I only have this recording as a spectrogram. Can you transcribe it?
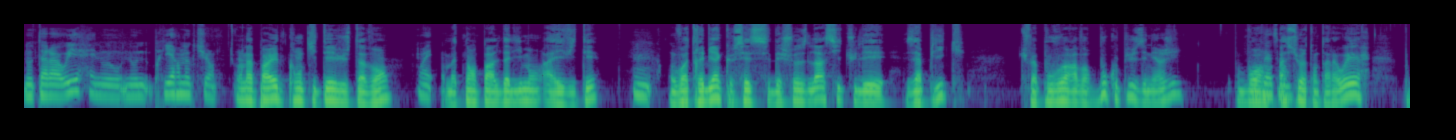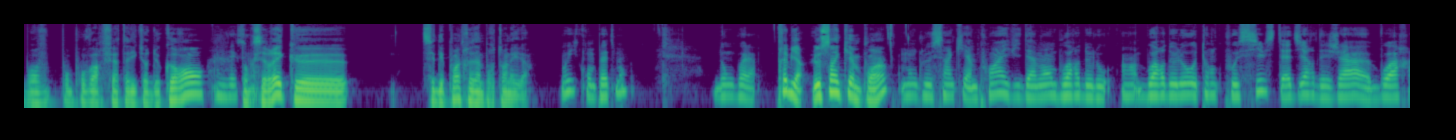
nos tarawih et nos, nos prières nocturnes. On a parlé de quantité juste avant. Ouais. Maintenant, on parle d'aliments à éviter. Mm. On voit très bien que c'est c'est des choses-là, si tu les appliques, tu vas pouvoir avoir beaucoup plus d'énergie pour pouvoir assurer ton tarawih, pour, pouvoir- pour pouvoir faire ta lecture du Coran. Exactement. Donc c'est vrai que c'est des points très importants, Leïla. Oui, complètement. Donc voilà. Très bien. Le cinquième point, Donc le cinquième point, évidemment, boire de l'eau. hein. Boire de l'eau autant que possible, c'est-à-dire déjà euh, boire,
